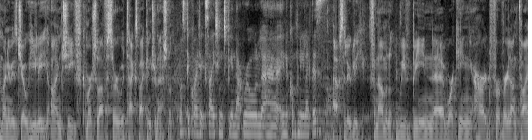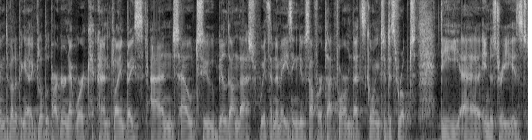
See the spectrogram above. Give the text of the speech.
My name is Joe Healy. I'm Chief Commercial Officer with Taxback International. Must be quite exciting to be in that role uh, in a company like this. Absolutely phenomenal. We've been uh, working hard for a very long time, developing a global partner network and client base, and now to build on that with an amazing new software platform that's going to disrupt the uh, industry is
